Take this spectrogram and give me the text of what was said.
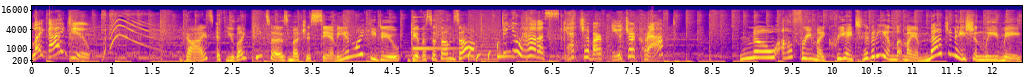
like I do. Guys, if you like pizza as much as Sammy and Mikey do, give us a thumbs up. Do you have a sketch of our future craft? No, I'll free my creativity and let my imagination lead me.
